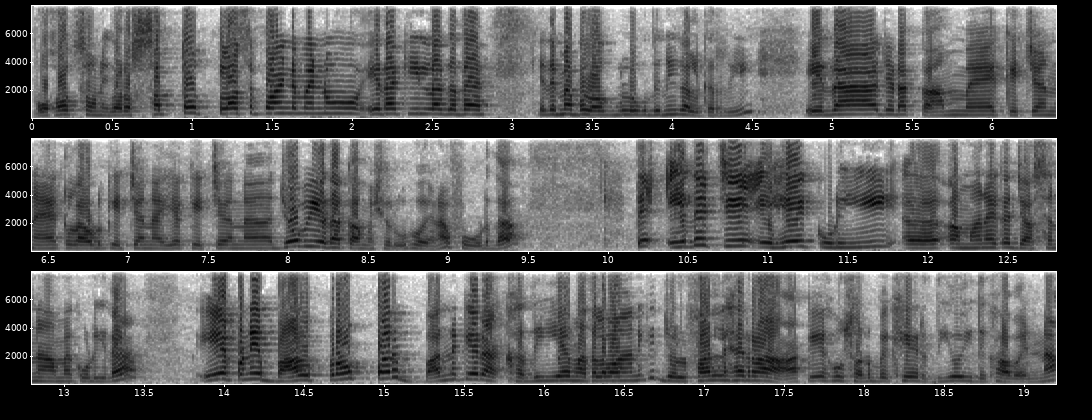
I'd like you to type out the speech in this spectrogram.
ਬਹੁਤ ਸੋਹਣੀ ਗੱਲ। ਔਰ ਸਭ ਤੋਂ ਪਲੱਸ ਪੁਆਇੰਟ ਮੈਨੂੰ ਇਹਦਾ ਕੀ ਲੱਗਦਾ ਹੈ? ਇਹਦੇ ਮੈਂ ਬਲੌਗ ਬਲੌਗ ਦੀ ਨਹੀਂ ਗੱਲ ਕਰ ਰਹੀ। ਇਹਦਾ ਜਿਹੜਾ ਕੰਮ ਹੈ ਕਿਚਨ ਹੈ ਕਲਾਉਡ ਕਿਚਨ ਹੈ ਜਾਂ ਕਿਚਨ ਜੋ ਵੀ ਇਹਦਾ ਕੰਮ ਸ਼ੁਰੂ ਹੋਇਆ ਨਾ ਫੂਡ ਦਾ। ਤੇ ਇਹਦੇ 'ਚ ਇਹ ਕੁੜੀ ਅ, ਅਮਨ ਇੱਕ ਜਸ ਨਾਮ ਹੈ ਕੁੜੀ ਦਾ ਇਹ ਆਪਣੇ ਬਾਲ ਪ੍ਰੋਪਰ ਬੰਨ ਕੇ ਰੱਖਦੀ ਹੈ। ਮਤਲਬ ਆਨ ਕਿ ਜੁਲਫਾ ਲਹਿਰਾ ਕੇ ਹੁਸਨ ਬਖੇਰਦੀ ਹੋਈ ਦਿਖਾਵੇ ਨਾ।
